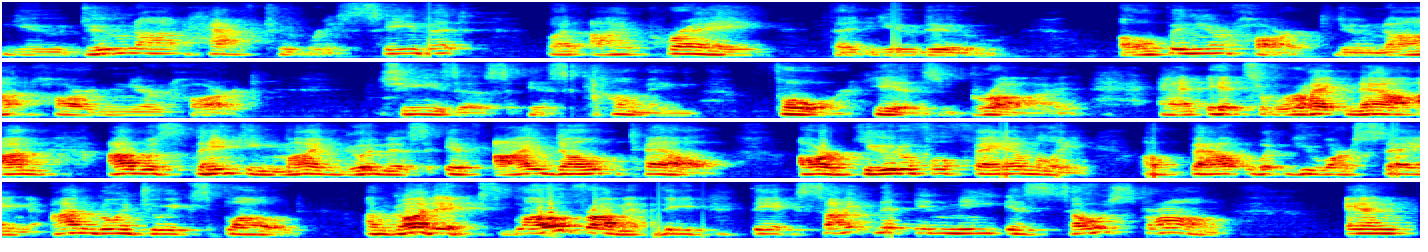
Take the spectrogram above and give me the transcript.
You do not have to receive it, but I pray that you do. Open your heart. Do not harden your heart. Jesus is coming for his bride. And it's right now. I'm I was thinking, my goodness, if I don't tell our beautiful family about what you are saying, I'm going to explode. I'm going to explode from it. The the excitement in me is so strong. And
